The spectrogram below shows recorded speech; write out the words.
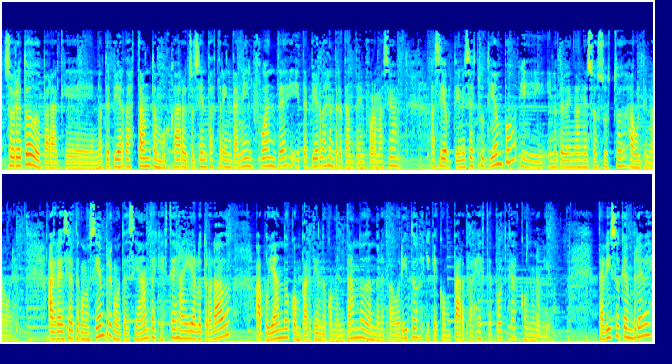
Sobre todo para que no te pierdas tanto en buscar 830.000 fuentes y te pierdas entre tanta información. Así optimices tu tiempo y, y no te vengan esos sustos a última hora. Agradecerte como siempre, como te decía antes, que estés ahí al otro lado, apoyando, compartiendo, comentando, dándole favoritos y que compartas este podcast con un amigo. Te aviso que en breve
